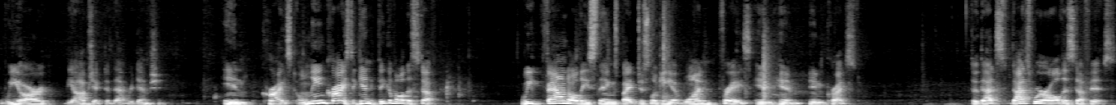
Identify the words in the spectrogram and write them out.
we are the object of that redemption in Christ. Only in Christ. Again, think of all this stuff. We found all these things by just looking at one phrase in Him, in Christ. So that's that's where all this stuff is.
